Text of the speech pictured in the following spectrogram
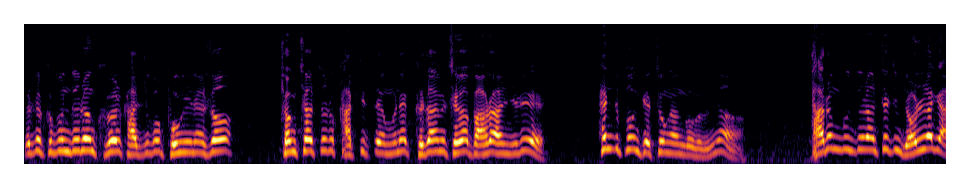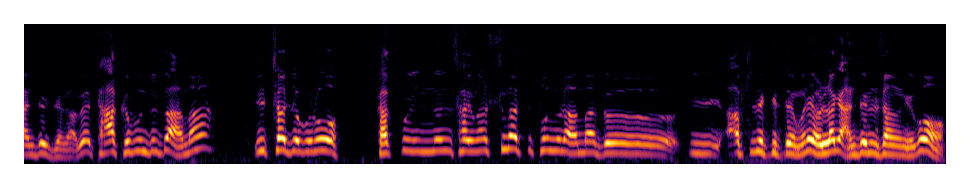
그래서 그분들은 그걸 가지고 봉인해서 경찰서로 갔기 때문에 그 다음에 제가 바로 한 일이 핸드폰 개통한 거거든요. 다른 분들한테 지금 연락이 안 돼요, 제가. 왜 다 그분들도 아마 일차적으로 갖고 있는 사용한 스마트폰으로 아마 그, 이 압수됐기 때문에 연락이 안 되는 상황이고,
